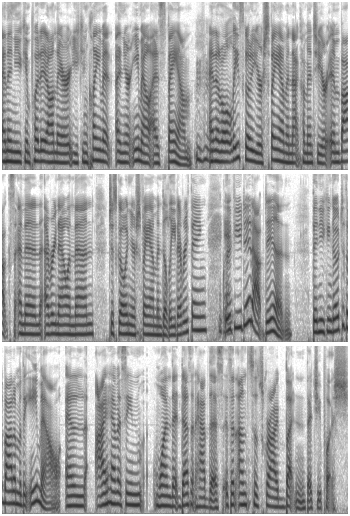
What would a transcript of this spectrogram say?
And then you can put it on there. You can claim it in your email as spam, mm-hmm. and it'll at least go to your spam and not come into your inbox. And then every now and then, just go in your spam and delete everything. If you did opt in, then you can go to the bottom of the email and i haven't seen one that doesn't have this it's an unsubscribe button that you push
